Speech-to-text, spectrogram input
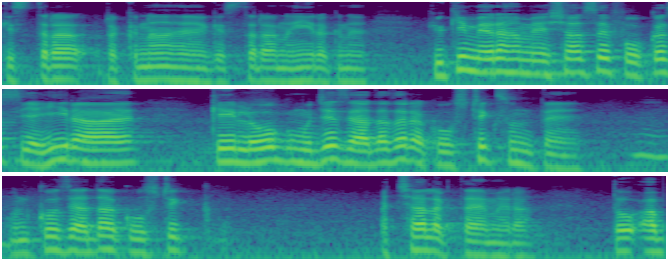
کس طرح رکھنا ہے کس طرح نہیں رکھنا ہے۔ کیونکہ میرا ہمیشہ سے فوکس یہی رہا ہے کہ لوگ مجھے زیادہ تر اکوسٹک سنتے ہیں۔ ان کو زیادہ اکوسٹک اچھا لگتا ہے میرا۔ تو اب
